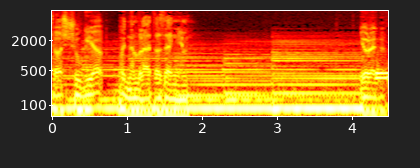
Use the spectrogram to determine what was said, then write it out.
Mégis azt súgja, hogy nem lehet az enyém. Jó reggelt!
